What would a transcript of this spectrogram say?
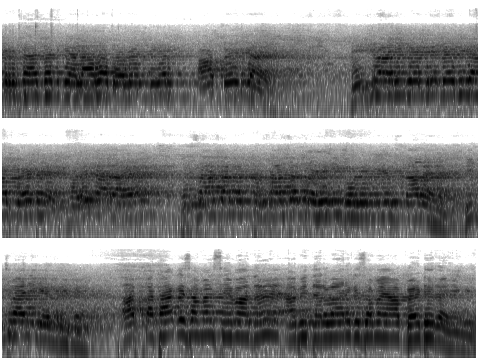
प्रशासन के अलावा वॉलेंटियर आप बैठ जाए। बीच वाली गैलरी में भी आप बैठे खड़े जा रहा है। प्रशासन प्रशासन रहे। बीच वाली गैलरी में। आप कथा के समय सेवा दें, अभी दरबार के समय आप बैठे रहेंगे।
